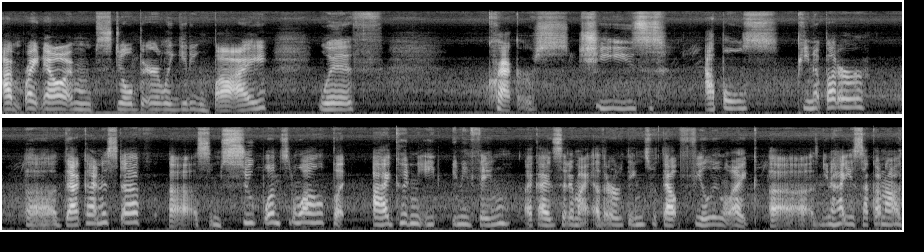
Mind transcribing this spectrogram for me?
I'm, right now I'm still barely getting by with crackers, cheese, apples, peanut butter, uh, that kind of stuff. Uh, some soup once in a while, but I couldn't eat anything, like I said in my other things, without feeling like, uh, you know how you suck on a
